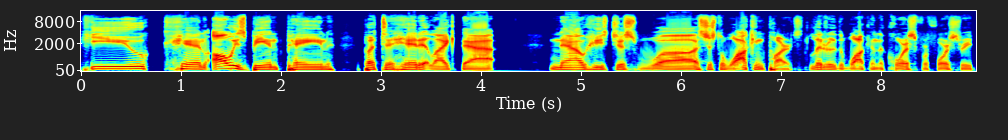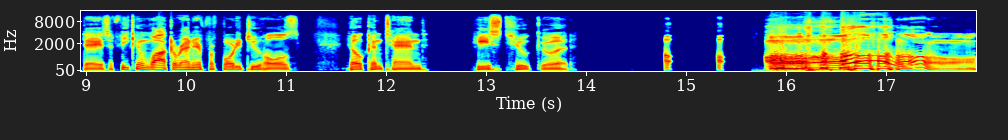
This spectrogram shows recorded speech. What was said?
He you can always be in pain, but to hit it like that, now he's just uh, it's just the walking parts. Literally the walking the course for four straight days. If he can walk around here for forty two holes, he'll contend. He's too good. Oh, oh, oh.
